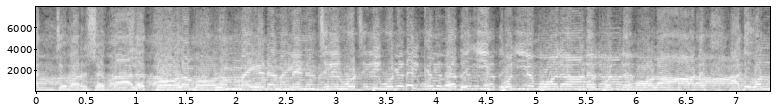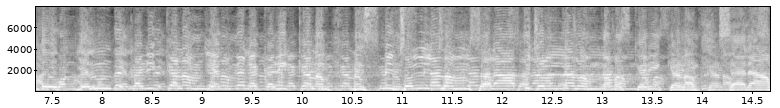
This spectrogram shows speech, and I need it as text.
അഞ്ചു വർഷക്കാലത്തോളം ഉമ്മയുടെ നെഞ്ചിൽ ഒട്ടി ഒട്ടിക്കിടക്കുന്നത് ഈ പൊന്നുമോനാണ് പൊന്നുമോളാണ്. അതുകൊണ്ട് എന്ത് കഴിക്കണം എങ്ങനെ കഴിക്കണം ബിസ്മി ചൊല്ലണം സലാത്ത് ചൊല്ലണം നമസ്കരിക്കണം സലാം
